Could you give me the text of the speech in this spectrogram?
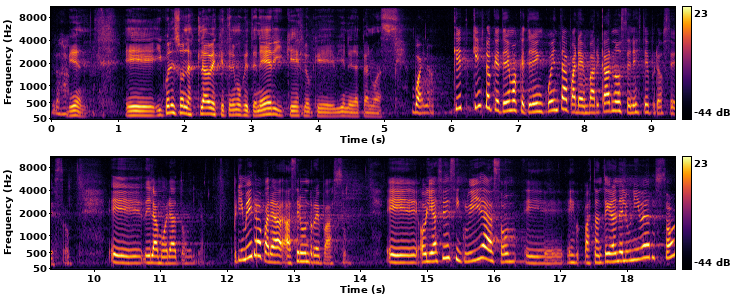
los Bien. Eh, ¿Y cuáles son las claves que tenemos que tener y qué es lo que viene de acá en más? Bueno, ¿qué, es lo que tenemos que tener en cuenta para embarcarnos en este proceso eh, de la moratoria? Primero, para hacer un repaso. Eh, obligaciones incluidas son, es bastante grande el universo,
